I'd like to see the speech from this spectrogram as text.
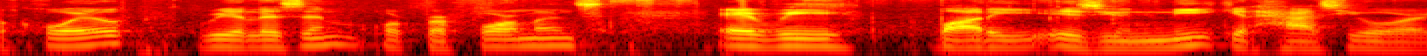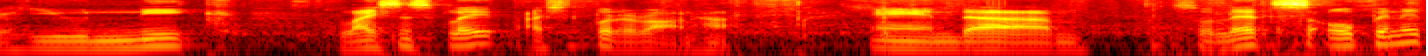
Or coil, realism or performance. Every body is unique. It has your unique license plate. I should put it on, huh? And um, so let's open it.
